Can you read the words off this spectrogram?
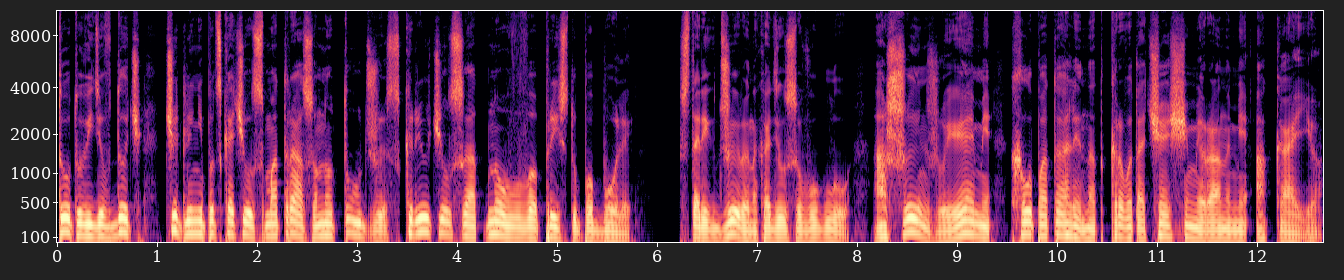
Тот, увидев дочь, чуть ли не подскочил с матраса, но тут же скрючился от нового приступа боли. Старик Джира находился в углу, а Шинджу и Эми хлопотали над кровоточащими ранами Акайо.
